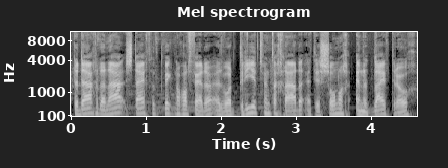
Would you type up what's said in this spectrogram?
De dagen daarna stijgt het kwik nog wat verder. Het wordt 23 graden, het is zonnig en het blijft droog.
